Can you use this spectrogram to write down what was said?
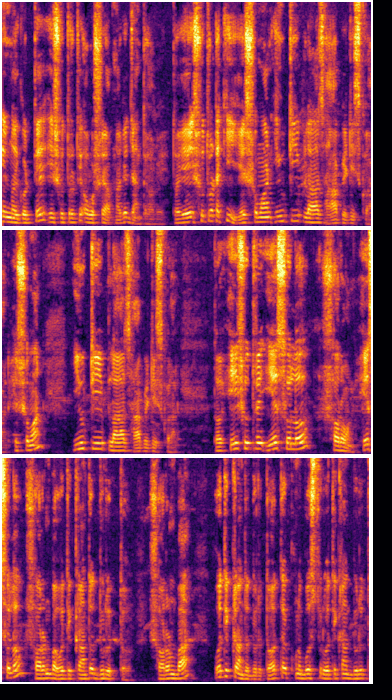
নির্ণয় করতে এই সূত্রটি অবশ্যই আপনাকে জানতে হবে। তো এই সূত্রটা কি? এর সমান UT plus half AT square এর সমান UT plus half AT square তো এই সূত্রে এস হলো স্মরণ। এস হলো স্মরণ বা অতিক্রান্ত দূরত্ব। স্মরণ বা অতিক্রান্ত দূরত্ব। অর্থাৎ কোনো বস্তুর অতিক্রান্ত দূরত্ব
